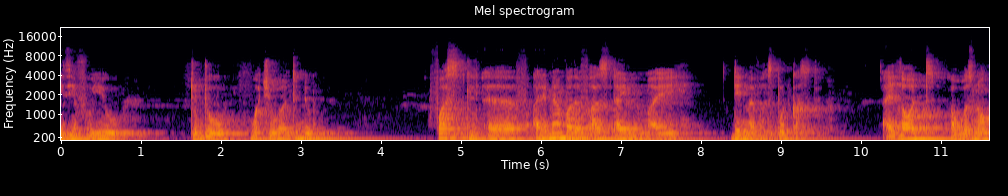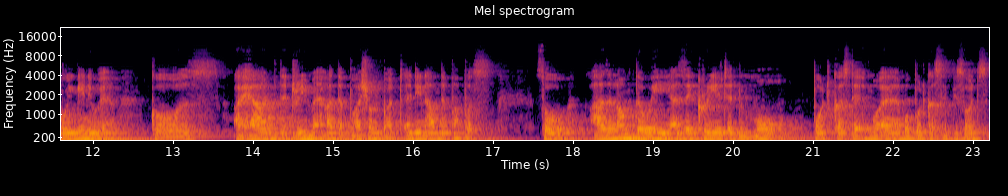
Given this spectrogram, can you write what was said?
easier for you to do what you want to do. First uh, i remember the first time i did my first podcast. I thought i was not going anywhere because i had the dream i had the passion but i didn't have the purpose. So as along the way as i created more podcast more, uh, more podcast episodes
